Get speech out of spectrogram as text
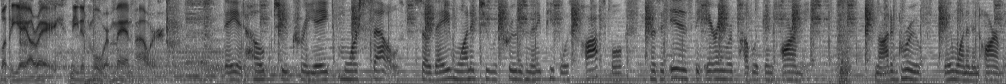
But the ARA needed more manpower. They had hoped to create more cells, so they wanted to recruit as many people as possible because it is the Aryan Republican Army. It's not a group, they wanted an army.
